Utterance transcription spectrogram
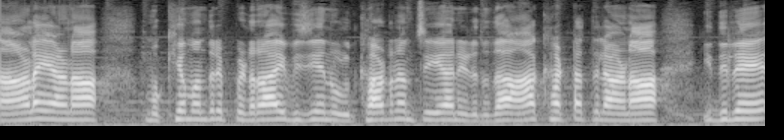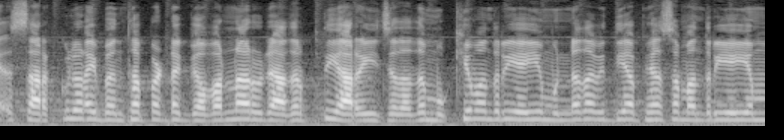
നാളെയാണ് മുഖ്യമന്ത്രി പിണറായി വിജയൻ ഉദ്ഘാടനം ചെയ്യാനിരുന്നത്. ആ ഘട്ടത്തിലാണ് ഇതിലെ സർക്കുലറായി ബന്ധപ്പെട്ട് ഗവർണർ ഒരു അതൃപ്തി അറിയിച്ചത്. അത് മുഖ്യമന്ത്രിയെയും ഉന്നത വിദ്യാഭ്യാസ മന്ത്രിയെയും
